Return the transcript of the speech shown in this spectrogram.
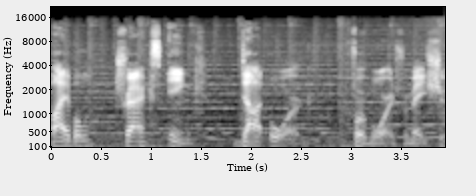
BibleTractsInc.org for more information.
